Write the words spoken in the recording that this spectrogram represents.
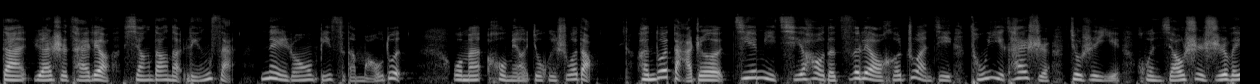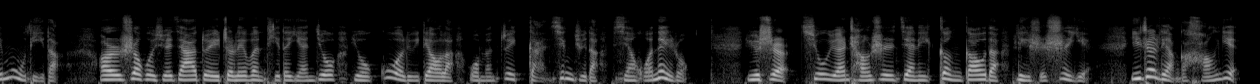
但原始材料相当的零散，内容彼此的矛盾，我们后面就会说到。很多打着揭秘旗号的资料和传记，从一开始就是以混淆事实为目的的。而社会学家对这类问题的研究，又过滤掉了我们最感兴趣的鲜活内容。于是，邱元尝试建立更高的历史视野，以这两个行业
